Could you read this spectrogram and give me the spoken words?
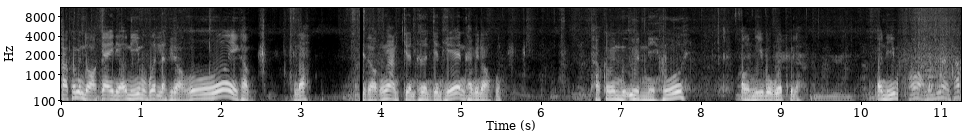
ครับก็เป็นดอกใหญ่เหนียวหนี้มาเบิดแล้วพี่น้องโอ้ยครับเห็นปะดอกงามเจินเทินเจินเทนครับพี่น้องคุณครับก็เป็นมืออื่นนี่โอ้ยเอาหนี้มาเบิดไปละเอาหนี้พ่อเรื่อยๆครับ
